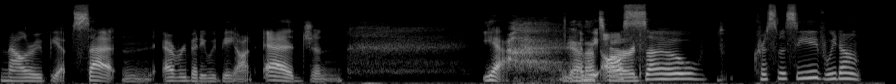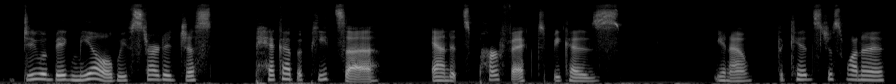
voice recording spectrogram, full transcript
Mallory would be upset and everybody would be on edge and yeah Yeah, and that's we hard. also Christmas Eve we don't do a big meal we've started just pick up a pizza and it's perfect because you know the kids just want to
